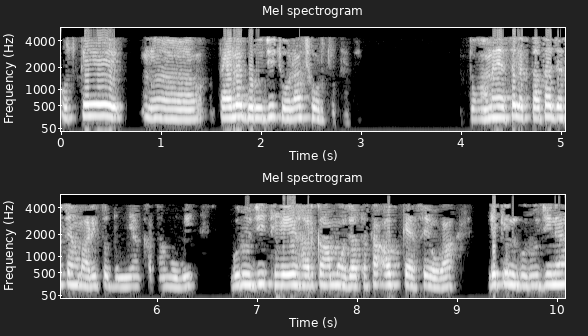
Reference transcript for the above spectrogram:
उसके पहले गुरु जी चोला छोड़ चुके थे। तो हमें ऐसे लगता था जैसे हमारी तो दुनिया खत्म हो गई। गुरु जी थे, हर काम हो जाता था, अब कैसे होगा? लेकिन गुरु जी ने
